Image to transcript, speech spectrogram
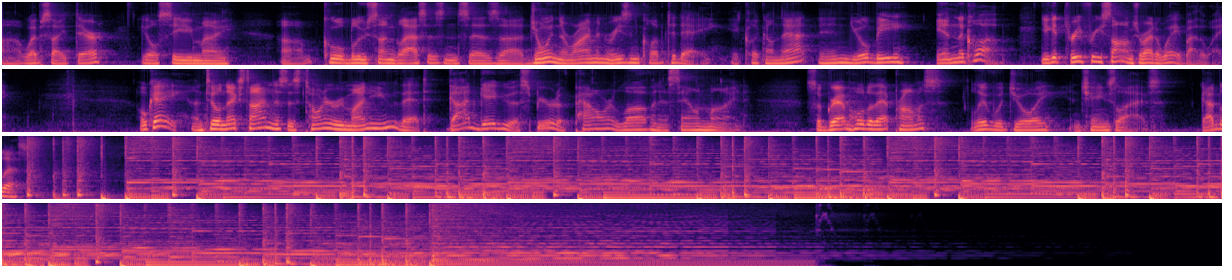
uh, website there. You'll see my um, cool blue sunglasses and says uh, join the rhyme and reason club today. You click on that and you'll be in the club. You get three free songs right away by the way. Okay until next time this is tony reminding you that god gave you a spirit of power love and a sound mind. So grab hold of that promise, live with joy, and change lives. God bless.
